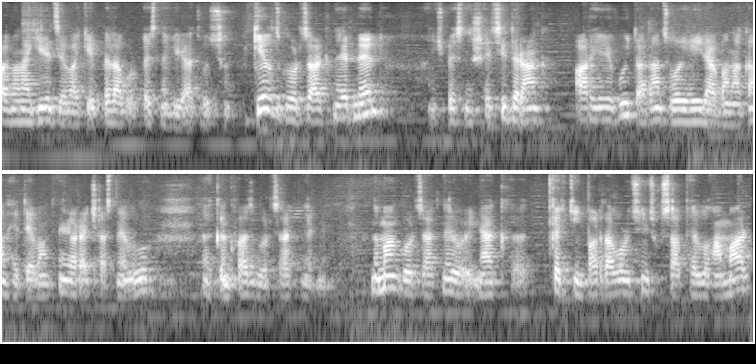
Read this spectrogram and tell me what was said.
պայմանագիրը ձևակերպելա որպես նվիրատվություն։ Կեղծ գործարքներն էլ, ինչպես նշեցի, դրանք առերևույթ առանց որևէ իրավաբանական հետևանքներ առաջացնելու կնքված գործարքներն են։ Նման գործարքներ օրինակ կրկին պարտավորությունից խուսափելու համար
